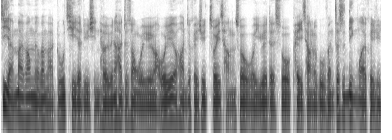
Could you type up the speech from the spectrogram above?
既然卖方没有办法如期的履行合约，那他就算违约嘛。违约的话，你就可以去追偿所有违约的所有赔偿的部分，这是另外可以去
